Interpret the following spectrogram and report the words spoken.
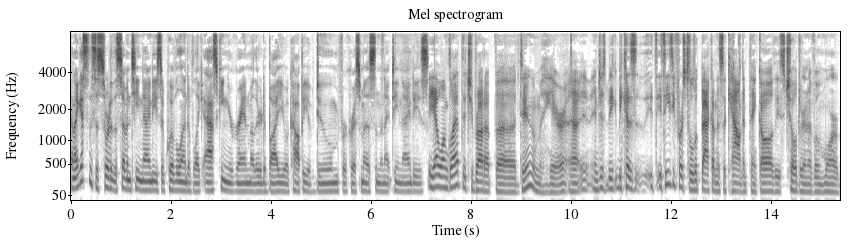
And I guess this is sort of the 1790s equivalent of like asking your grandmother to buy you a copy of Doom for Christmas in the 1990s. Yeah, well, I'm glad that you brought up uh, Doom here, uh, and just be, because it's it's easy for us to look back on this account and think, oh, these children of a more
